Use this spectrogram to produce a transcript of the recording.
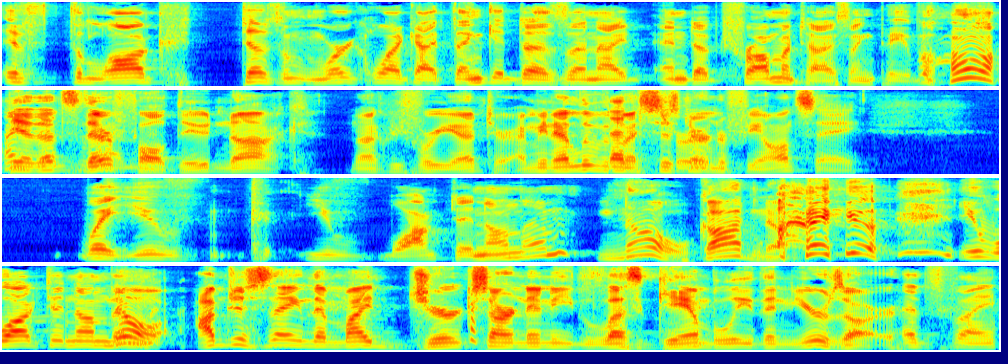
if the lock doesn't work like I think it does, then I end up traumatizing people. Like, Yeah, that's their not- fault, dude. Knock. Knock before you enter. I mean, I live with my That's sister true. and her fiance. Wait, you've you walked in on them? No, God, no. you, you walked in on them. No, I'm just saying that my jerks aren't any less gambly than yours are. That's fine.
